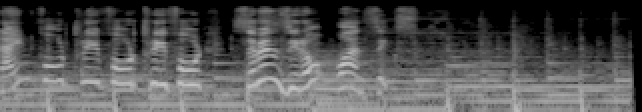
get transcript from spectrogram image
9434347016.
